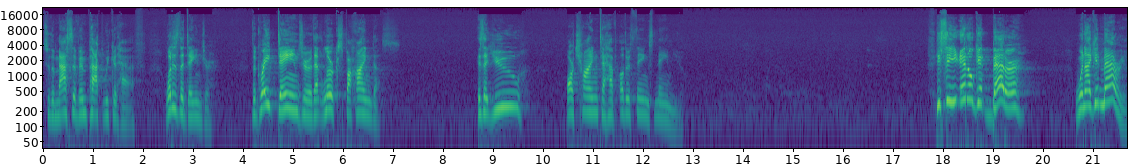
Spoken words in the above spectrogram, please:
to the massive impact we could have? What is the danger? The great danger that lurks behind us is that you are trying to have other things name you. You see, it'll get better when I get married.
